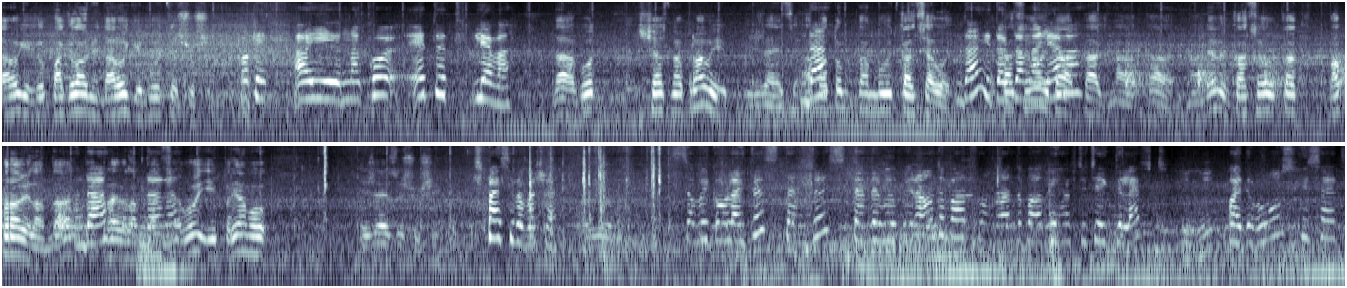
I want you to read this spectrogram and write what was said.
дороге, по главной дороге будет Шуши. Окей. Okay. А и на ко... этот влево, Да, вот сейчас направо езжаете, а Да. а потом там будет кольцевой. да? И тогда Кольцевой, налево? Да, так, на, да, налево, кольцевой как по правилам, да? Да, По правилам да, кольцевой да. и прямо езжаете Шуши. Спасибо большое. Пожалуйста. So we go like this, then this, then there will be roundabout. From roundabout we have to take the left mm -hmm. by the rules, he said.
